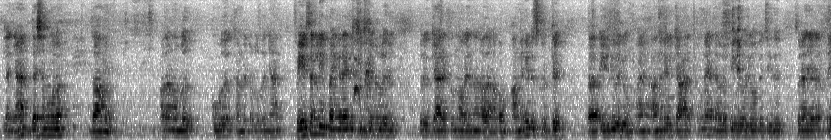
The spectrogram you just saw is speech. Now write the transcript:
ഇല്ല ഞാൻ ദശമൂലം ദാമു. അതാണ് നമ്മൾ കൂടുതൽ കണ്ടിട്ടുള്ളത്. ഞാൻ പേഴ്സണലി ഭയങ്കരമായിട്ട് ചിരിച്ചിട്ടുള്ള ഒരു ഒരു ക്യാരക്ടർ എന്ന് പറയുന്നത് അതാണ്. അപ്പം അങ്ങനെ ഒരു സ്ക്രിപ്റ്റ് എഴുതി വരും. അങ്ങനെ ഒരു ക്യാരക്ടറിനെ ഡെവലപ്പ് ചെയ്ത് വരുമൊക്കെ ചെയ്ത് സുരാജേട്ടൻ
